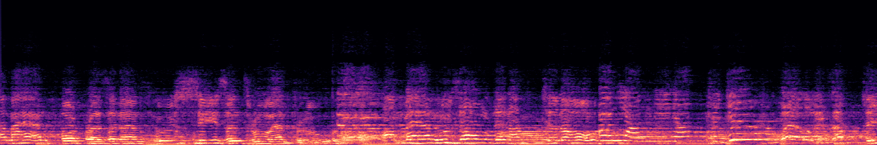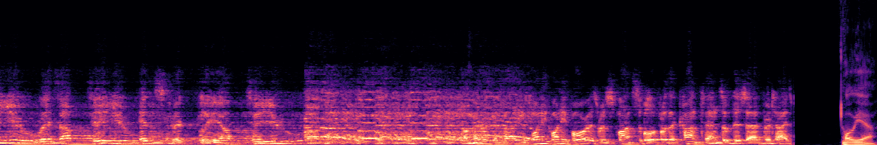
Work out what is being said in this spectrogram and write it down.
a man for president who's seasoned through and through. A man who's old enough to know and young enough to do. Well, it's up to you, it's up to you, it's strictly up to you. American Value 2024 is responsible for the contents of this advertisement. Oh, yeah.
